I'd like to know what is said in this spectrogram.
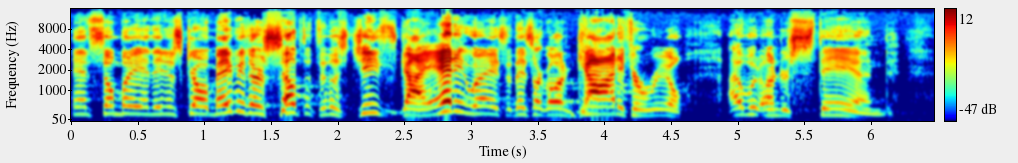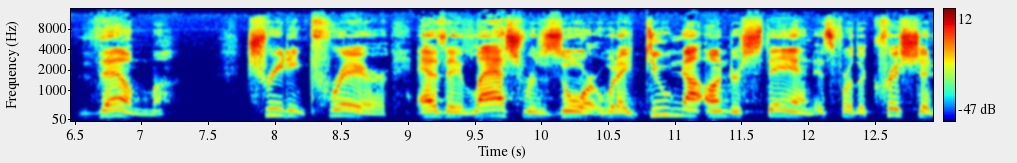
and somebody and they just go, maybe there's something to this Jesus guy anyways, and they start going, God, if you're real. I would understand them treating prayer as a last resort. What I do not understand is for the Christian,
